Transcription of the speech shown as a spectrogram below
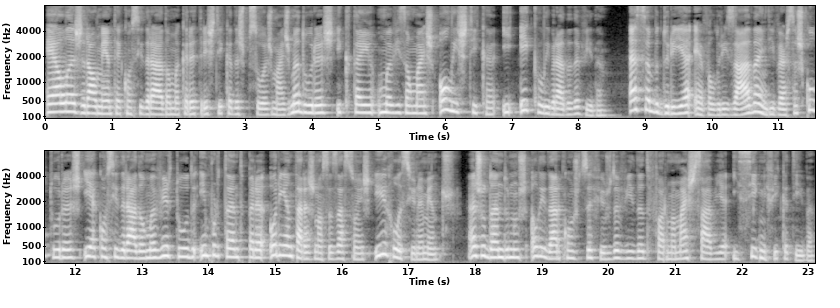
Ela geralmente é considerada uma característica das pessoas mais maduras e que têm uma visão mais holística e equilibrada da vida. A sabedoria é valorizada em diversas culturas e é considerada uma virtude importante para orientar as nossas ações e relacionamentos, ajudando-nos a lidar com os desafios da vida de forma mais sábia e significativa.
